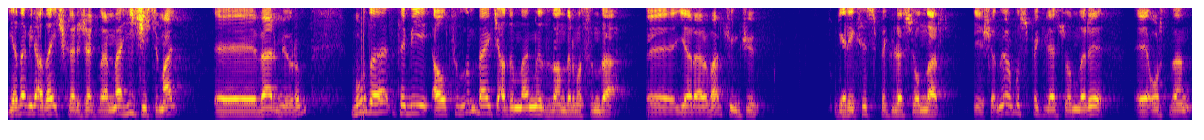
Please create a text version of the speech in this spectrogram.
ya da bir aday çıkaracaklarına hiç ihtimal e, vermiyorum. Burada tabii Altılı'nın belki adımlarını hızlandırmasında e, yarar var. Çünkü gereksiz spekülasyonlar yaşanıyor. Bu spekülasyonları e, ortadan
